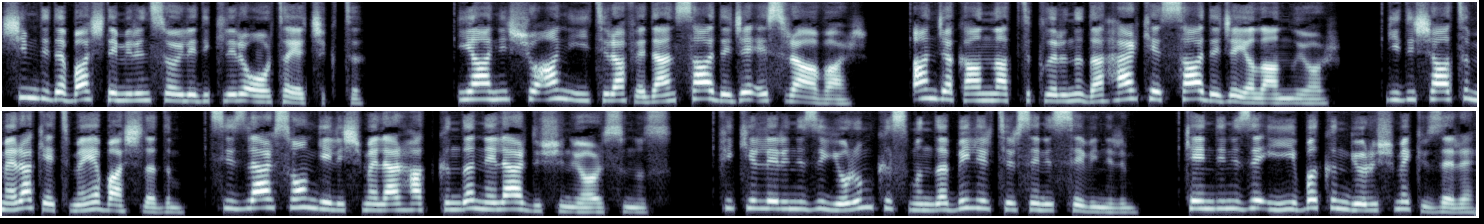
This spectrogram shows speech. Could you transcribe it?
şimdi de Başdemir'in söyledikleri ortaya çıktı. Yani şu an itiraf eden sadece Esra var. Ancak anlattıklarını da herkes sadece yalanlıyor. Gidişatı merak etmeye başladım. Sizler son gelişmeler hakkında neler düşünüyorsunuz? Fikirlerinizi yorum kısmında belirtirseniz sevinirim. Kendinize iyi bakın görüşmek üzere.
